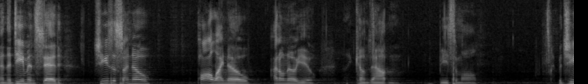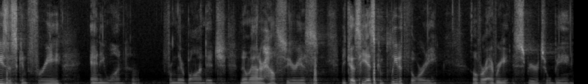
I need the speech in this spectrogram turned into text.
And the demon said, Jesus, I know. Paul, I know. I don't know you. He comes out and beats them all. But Jesus can free anyone from their bondage, no matter how serious, because he has complete authority over every spiritual being.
